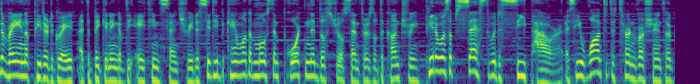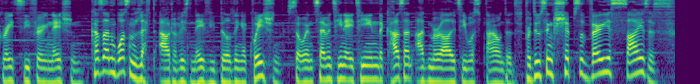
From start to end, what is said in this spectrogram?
the reign of Peter the Great at the beginning of the 18th century, the city became one of the most important industrial centers of the country. Peter was obsessed with the sea power as he wanted to turn Russia into a great seafaring nation. Kazan wasn't left out of his navy building equation. So in 1718, the Kazan Admiralty was founded, producing ships of various sizes.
